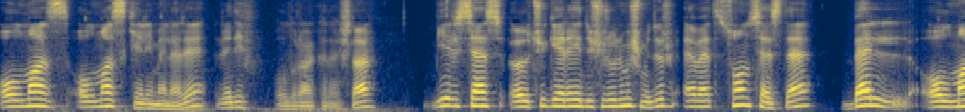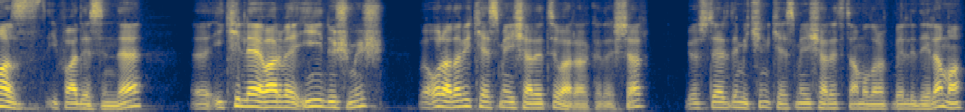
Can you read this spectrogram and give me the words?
olmaz olmaz kelimeleri redif olur arkadaşlar. Bir ses ölçü gereği düşürülmüş müdür? Evet, son seste bel olmaz ifadesinde e, iki L var ve i düşmüş ve orada bir kesme işareti var arkadaşlar. Gösterdiğim için kesme işareti tam olarak belli değil ama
